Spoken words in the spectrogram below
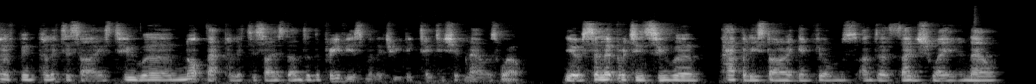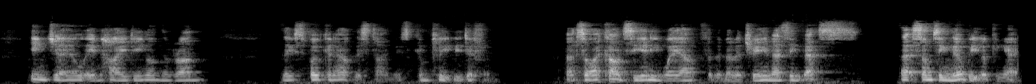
have been politicized who were not that politicized under the previous military dictatorship now as well. You know, celebrities who were happily starring in films under Than Shwe are now in jail, in hiding, on the run. They've spoken out this time. It's completely different. Uh, so I can't see any way out for the military, and I think that's that's something they'll be looking at.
